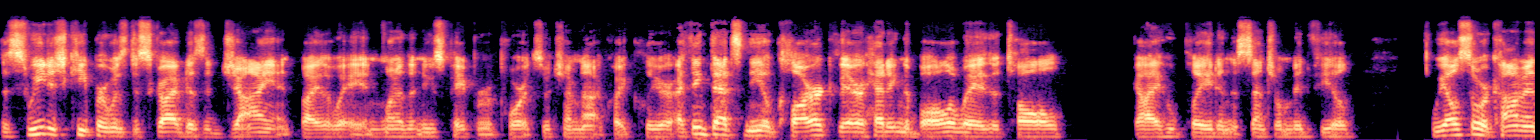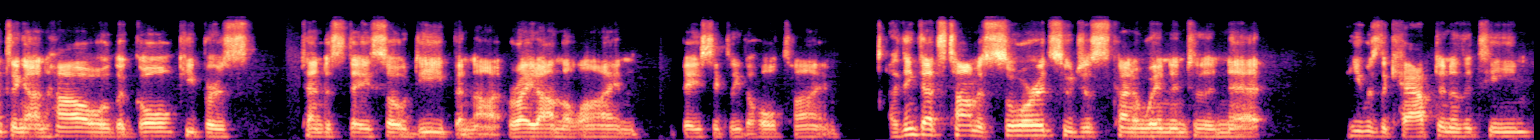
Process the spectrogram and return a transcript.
The Swedish keeper was described as a giant, by the way, in one of the newspaper reports, which I'm not quite clear. I think that's Neil Clark there heading the ball away, the tall guy who played in the central midfield. We also were commenting on how the goalkeepers tend to stay so deep and not right on the line basically the whole time. I think that's Thomas Swords, who just kind of went into the net. He was the captain of the team.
